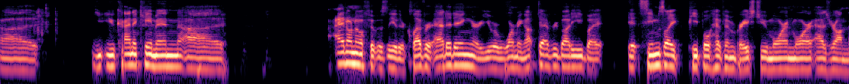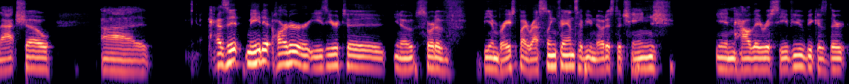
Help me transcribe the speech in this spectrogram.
Uh you, you kind of came in uh I don't know if it was either clever editing or you were warming up to everybody, but it seems like people have embraced you more and more as you're on that show. Uh, has it made it harder or easier to, you know, sort of be embraced by wrestling fans? Have you noticed a change in how they receive you? Because they're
